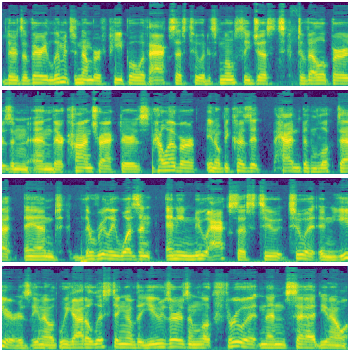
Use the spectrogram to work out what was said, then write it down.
there's a very limited number of people with access to it. It's mostly just developers and and their contractors. However, you know, because it hadn't been looked at and there really wasn't any new access to to it in years, you know, we got a listing of the users and looked through it and then said, you know,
